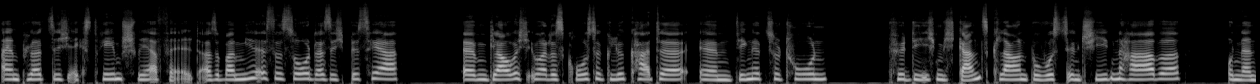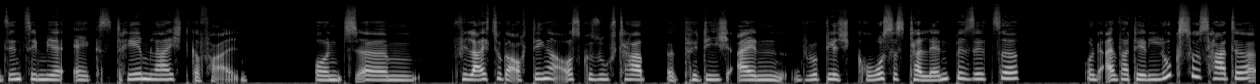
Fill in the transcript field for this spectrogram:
einem plötzlich extrem schwer fällt. Also bei mir ist es so, dass ich bisher, ähm, glaube ich, immer das große Glück hatte, ähm, Dinge zu tun, für die ich mich ganz klar und bewusst entschieden habe. Und dann sind sie mir extrem leicht gefallen. Und ähm, vielleicht sogar auch Dinge ausgesucht habe, äh, für die ich ein wirklich großes Talent besitze und einfach den Luxus hatte,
